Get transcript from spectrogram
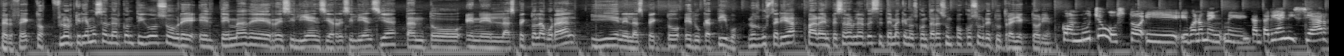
Perfecto. Flor, queríamos hablar contigo sobre el tema de resiliencia, resiliencia tanto en el aspecto laboral y en el aspecto educativo. Nos gustaría, para empezar a hablar de este tema, que nos contaras un poco sobre tu trayectoria. Con mucho gusto y, bueno, me, me encantaría iniciar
